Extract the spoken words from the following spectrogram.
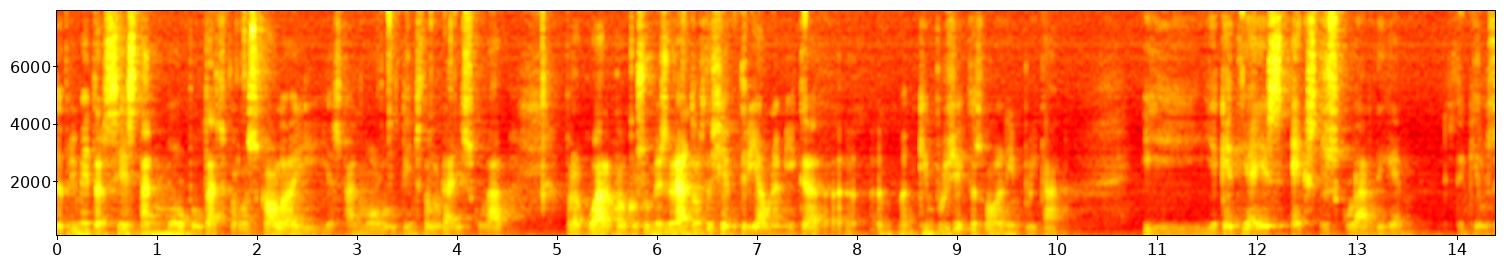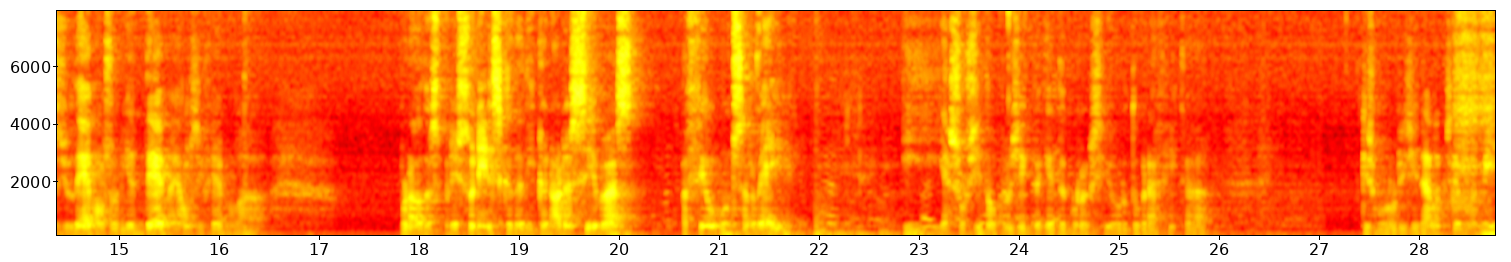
de primer a tercer estan molt voltats per l'escola i es fan molt dins de l'horari escolar. Però quart, com que són més grans, els deixem triar una mica eh, en, en quin projecte es volen implicar. I, i aquest ja és extraescolar, diguem. Aquí els ajudem, els orientem, eh, els hi fem la... Però després són ells que dediquen hores seves a fer algun servei i ha sorgit el projecte aquest de correcció ortogràfica que és molt original, em sembla a mi.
